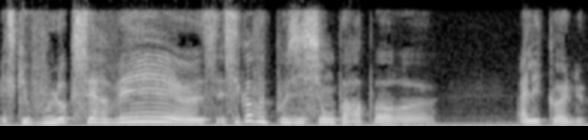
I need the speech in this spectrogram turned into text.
Est-ce que vous l'observez? C'est quoi votre position par rapport à l'école?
